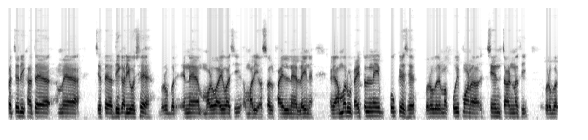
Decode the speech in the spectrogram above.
કચેરી ખાતે અમે જે તે અધિકારીઓ છે, બરોબર, એને મળવા આવ્યા છીએ અમારી અસલ ફાઇલને લઈને. કારણ કે અમારું ટાઇટલ ને ઓકે છે, બરોબર, એમાં કોઈ પણ ચેન ચાર્જ નથી, બરોબર.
